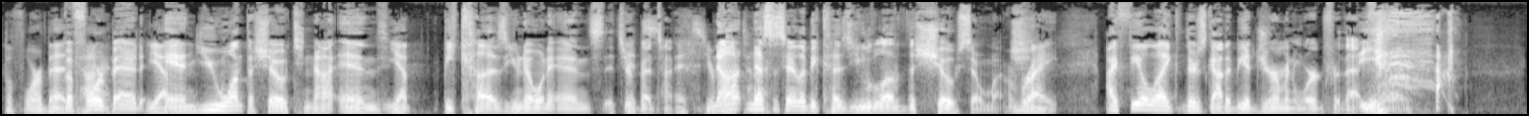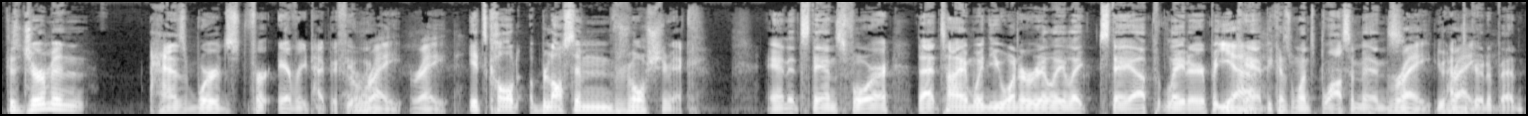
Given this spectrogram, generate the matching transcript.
Before bed. before bed Yep. and you want the show to not end yep. because you know when it ends it's your It's- bedtime it's your not bedtime. necessarily because you love the show so much Right. I feel like there's got to be a German word for that Yeah. because German has words for every type of feeling. Right. Right. It's called Blossenvorschmick, and it stands for that time when you want to really like stay up later, but you Yeah. can't because once Blossom ends, Right, you have to right. go to bed.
